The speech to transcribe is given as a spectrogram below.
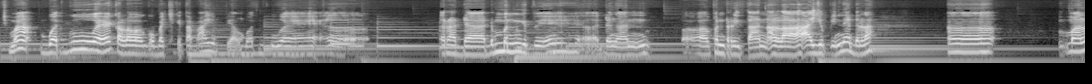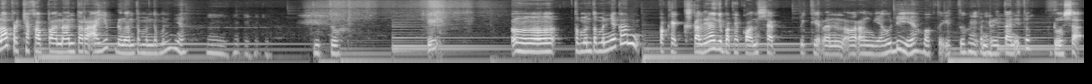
cuma buat gue kalau gue baca kitab Ayub yang buat gue eh, rada demen gitu ya eh, dengan eh, penderitaan Allah Ayub ini adalah eh, malah percakapan antara Ayub dengan teman-temannya gitu. Jadi eh, teman-temannya kan pakai sekali lagi pakai konsep pikiran orang Yahudi ya waktu itu. Penderitaan itu dosa.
